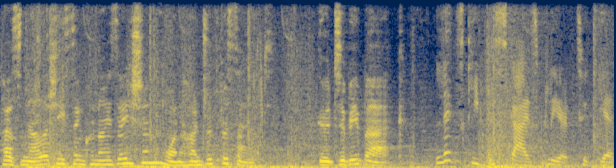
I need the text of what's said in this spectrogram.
Personality synchronization 100%. Good to be back. Let's keep the skies clear together.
